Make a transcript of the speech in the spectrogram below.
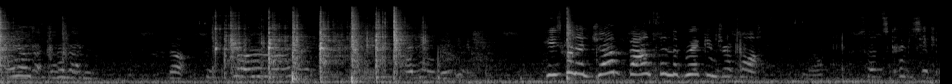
I know that. No. No, no, no, no. I didn't do it. He's gonna jump, bounce in the brick, and jump off. No. So it's kind of simple.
